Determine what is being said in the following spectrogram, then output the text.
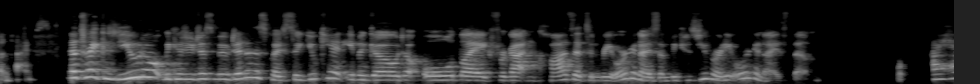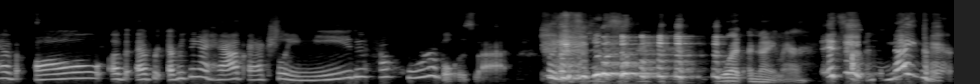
fun times That's right, because you don't because you just moved into this place, so you can't even go to old like forgotten closets and reorganize them because you've already organized them. i have all of every everything i have i actually need how horrible is that like What a nightmare. it's a nightmare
